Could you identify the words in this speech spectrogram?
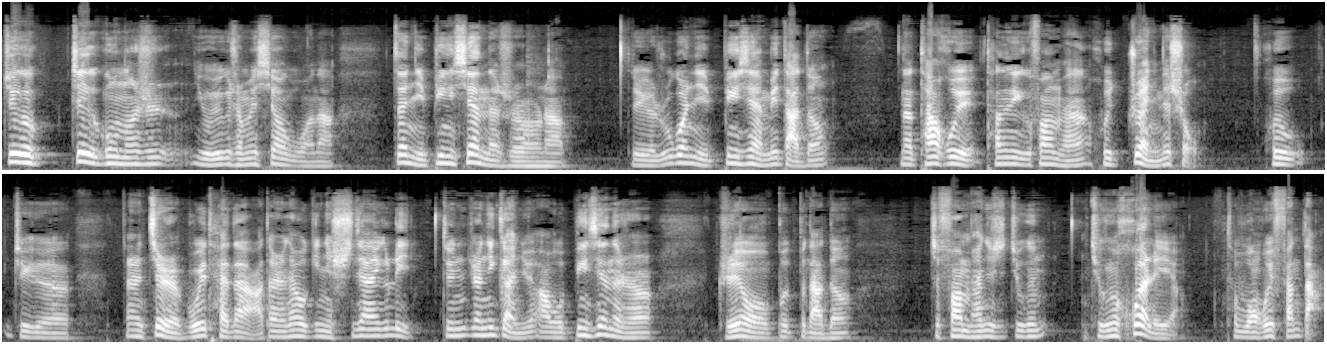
这个这个功能是有一个什么效果呢？在你并线的时候呢，这个如果你并线没打灯，那它会它那个方向盘会拽你的手，会这个，但是劲儿也不会太大啊，但是它会给你施加一个力，就让你感觉啊，我并线的时候只要不不打灯，这方向盘就就跟就跟坏了一样，它往回反打。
